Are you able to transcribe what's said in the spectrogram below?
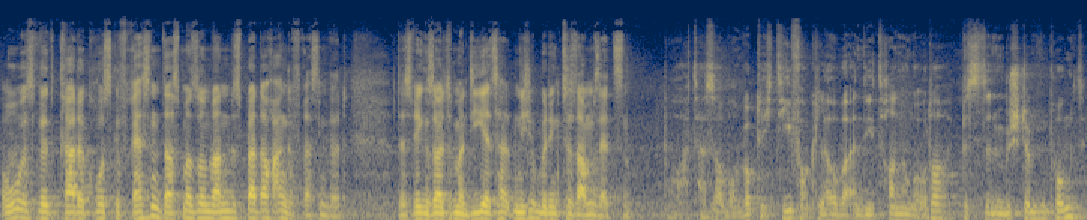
oh, es wird gerade groß gefressen, dass mal so ein wandelndes Blatt auch angefressen wird. Deswegen sollte man die jetzt halt nicht unbedingt zusammensetzen. Das ist aber wirklich tiefer Glaube an die Tarnung, oder? Bis zu einem bestimmten Punkt.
